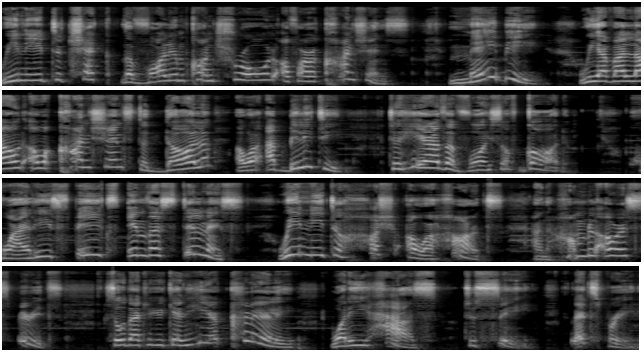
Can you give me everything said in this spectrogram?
we need to check the volume control of our conscience. Maybe we have allowed our conscience to dull our ability to hear the voice of God. While He speaks in the stillness, we need to hush our hearts and humble our spirits so that you can hear clearly what He has to say. Let's pray.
